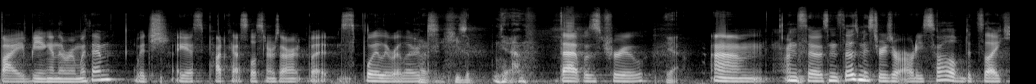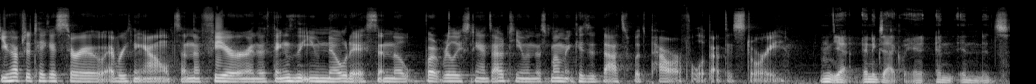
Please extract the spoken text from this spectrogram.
by being in the room with him, which I guess podcast listeners aren't, but spoiler alert, But he's a yeah. that was true. Yeah. Um, and so, since those mysteries are already solved, it's like you have to take us through everything else and the fear and the things that you notice and the what really stands out to you in this moment because that's what's powerful about this story. Mm, Yeah, and exactly, and and, and it's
